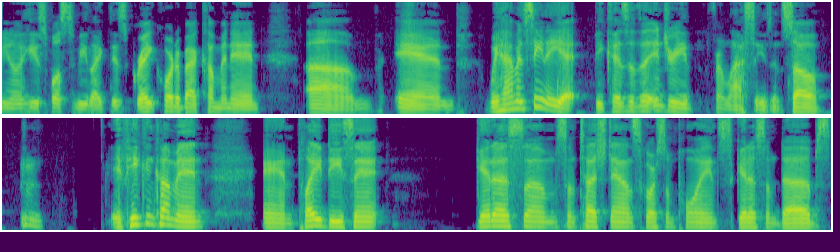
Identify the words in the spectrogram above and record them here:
You know, he's supposed to be like this great quarterback coming in. Um, and we haven't seen it yet because of the injury from last season. So if he can come in and play decent, get us some some touchdowns, score some points, get us some dubs,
